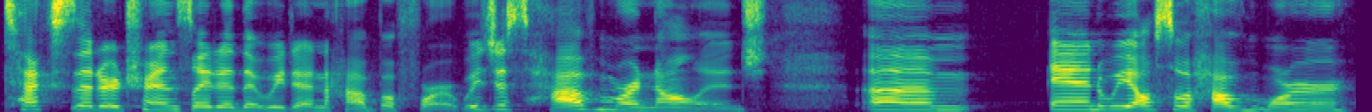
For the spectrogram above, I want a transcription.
texts that are translated that we didn't have before. We just have more knowledge. Um, and we also have more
